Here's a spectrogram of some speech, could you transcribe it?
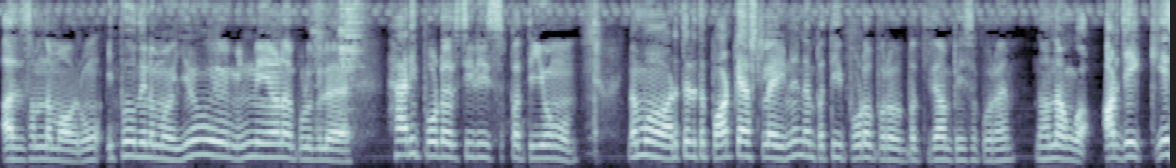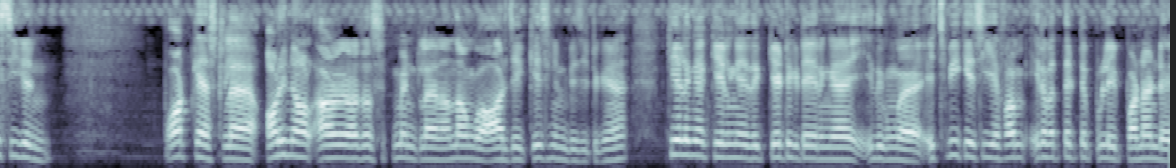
அது சம்மந்தமாக வரும். இப்போது நம்ம இரவு மென்மையான பொழுதில் ஹாரி போட்டர் சீரீஸ் பற்றியும் நம்ம அடுத்தடுத்த பாட்காஸ்ட்டில் என்னென்ன பற்றி போட போகிற பற்றி தான் பேச போகிறேன் நான் தான் உங்கள் ஆர்ஜே கேசியன் பாட்காஸ்ட்டில் ஆல் இன் ஆல் செக்மெண்ட்டில் நான் தான் உங்கள் ஆர்ஜே கேசிகன் பேசிகிட்டு இருக்கேன். கேளுங்க கேளுங்க இது கேட்டுக்கிட்டே இருங்க. இது உங்கள் ஹெச்பிகேசி எஃப்எம் இருபத்தெட்டு புள்ளி பன்னெண்டு.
